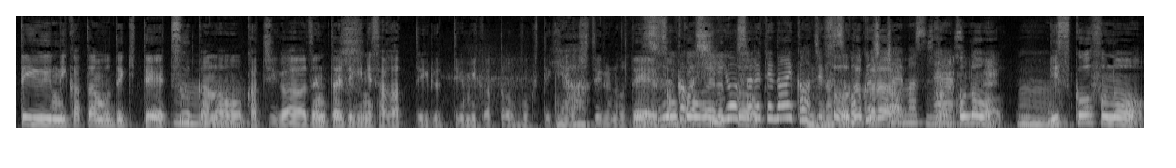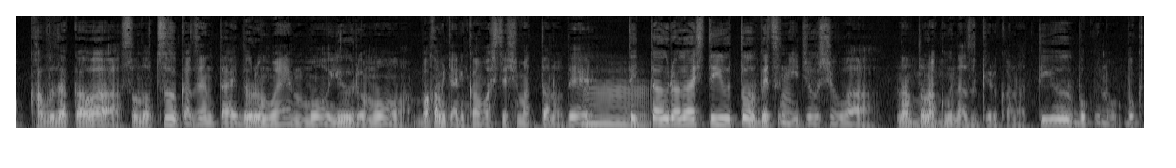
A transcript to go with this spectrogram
っていう見方もできて、通貨の価値が全体的に下がっているっていう見方を僕的にはしてるので、通貨が信用されてない感じがすごくしちゃいますね。このリスクオフの株高は、その通貨全体、ドルも円もユーロもバカみたいに緩和してしまったので、っていった裏返しで言うと、別に上昇はなんとなくうなずけるかなっていう僕の僕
